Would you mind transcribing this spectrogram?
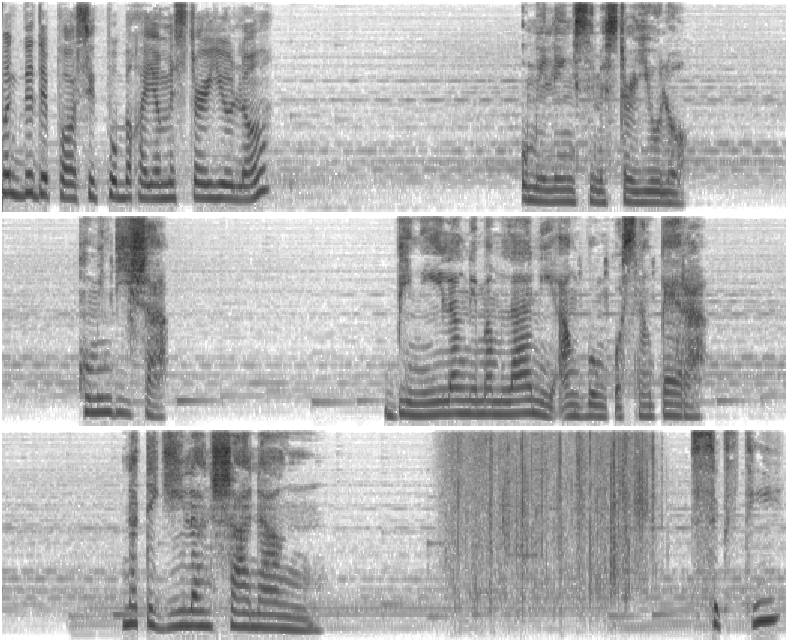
Magde-deposit po ba kayo, Mr. Yulo? Umiling si Mr. Yulo. Humindi siya. Binilang ni Ma'am Lani ang bungkos ng pera. Natigilan siya ng 60,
